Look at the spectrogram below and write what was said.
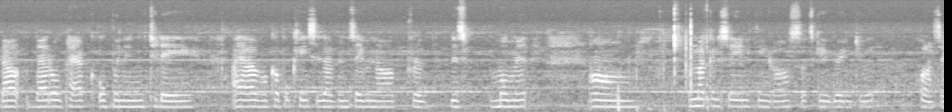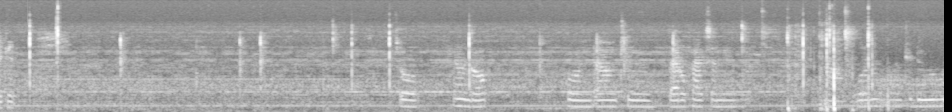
bat battle pack opening today. I have a couple cases I've been saving up for this moment. Um, I'm not gonna say anything else. Let's get right into it. Hold on a second. So here we go battle packs I mean now what I'm going to do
